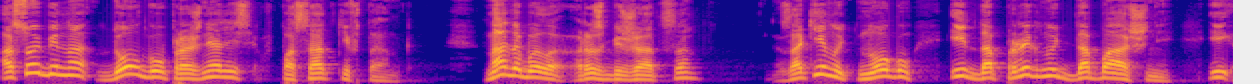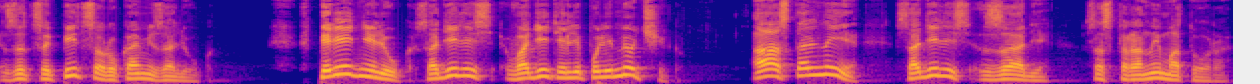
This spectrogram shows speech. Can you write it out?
Особенно долго упражнялись в посадке в танк. Надо было разбежаться, закинуть ногу и допрыгнуть до башни и зацепиться руками за люк. В передний люк садились водитель и пулеметчик, а остальные садились сзади, со стороны мотора.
